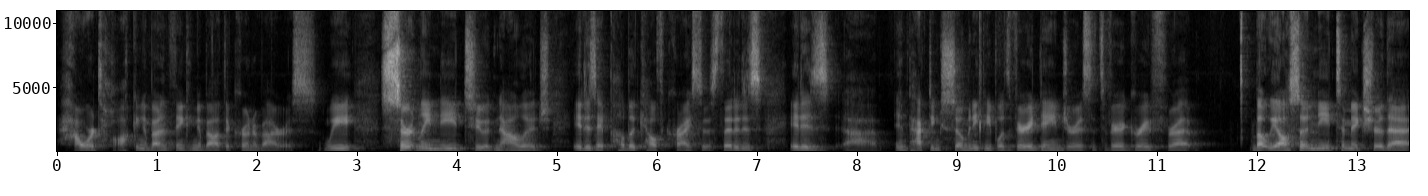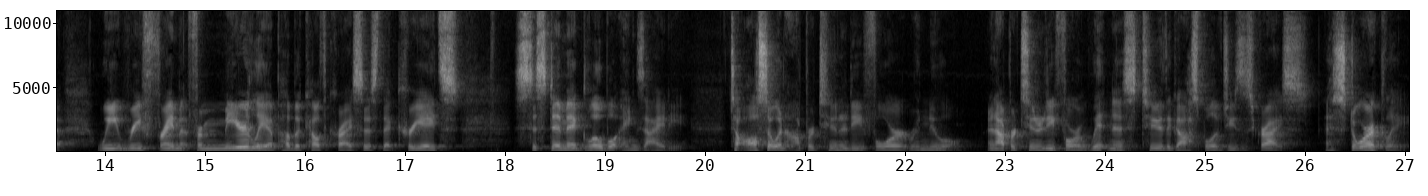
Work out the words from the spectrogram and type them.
how we're talking about and thinking about the coronavirus. We certainly need to acknowledge it is a public health crisis, that it is, it is uh, impacting so many people. It's very dangerous, it's a very grave threat. But we also need to make sure that we reframe it from merely a public health crisis that creates systemic global anxiety to also an opportunity for renewal, an opportunity for a witness to the gospel of Jesus Christ. Historically,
